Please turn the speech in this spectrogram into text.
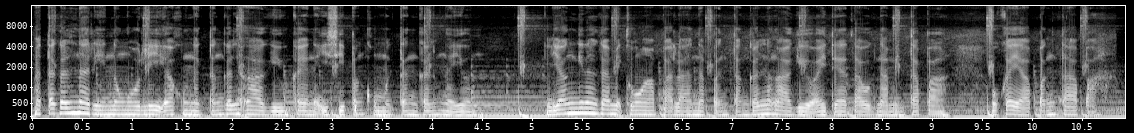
Matagal na rin nung huli akong nagtanggal ng agiw kaya naisipan kong magtanggal ngayon. Yang ginagamit ko nga pala na pangtanggal ng agiw ay tinatawag naming tapa o kaya pangtapa.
